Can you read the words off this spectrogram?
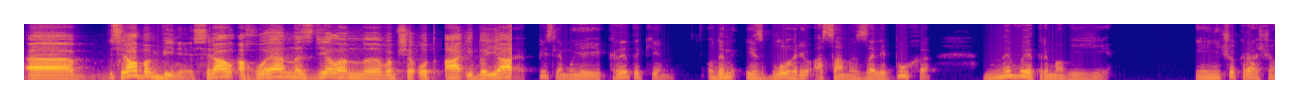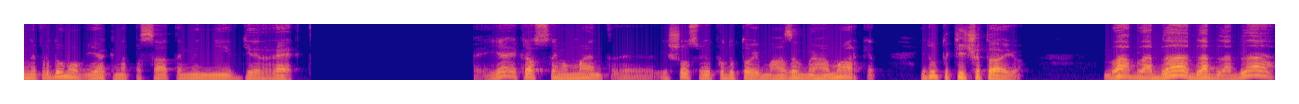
э, сериал Бомбини. Сериал охуенно сделан э, вообще от А и до Я. Е, Після моєї критики один із блогерів, а саме Заліпуха, не витримав її. І нічого кращого не придумав, як написати мені в Директ. Я якраз в цей момент е, йшов собі в продуктовий магазин Мегамаркет, і тут такий читаю: бла-бла-бла, бла-бла-бла.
